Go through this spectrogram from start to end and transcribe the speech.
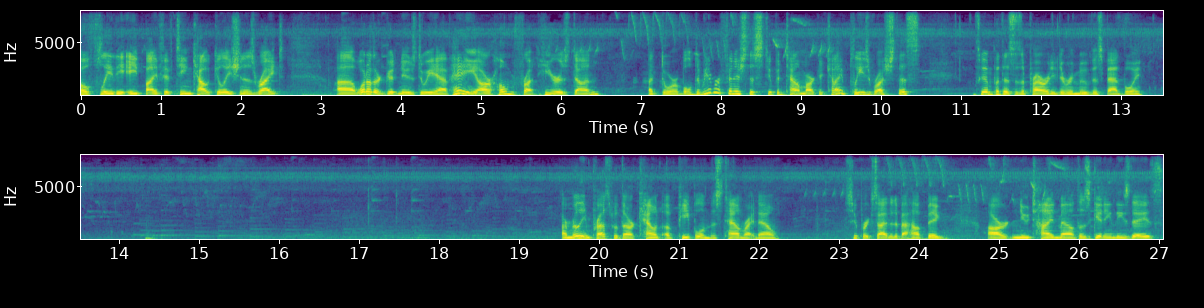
Hopefully the 8 by 15 calculation is right. Uh, what other good news do we have? Hey, our home front here is done. Adorable. Did we ever finish this stupid town market? Can I please rush this? Let's go ahead and put this as a priority to remove this bad boy. I'm really impressed with our count of people in this town right now. Super excited about how big our new Tynemouth is getting these days.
